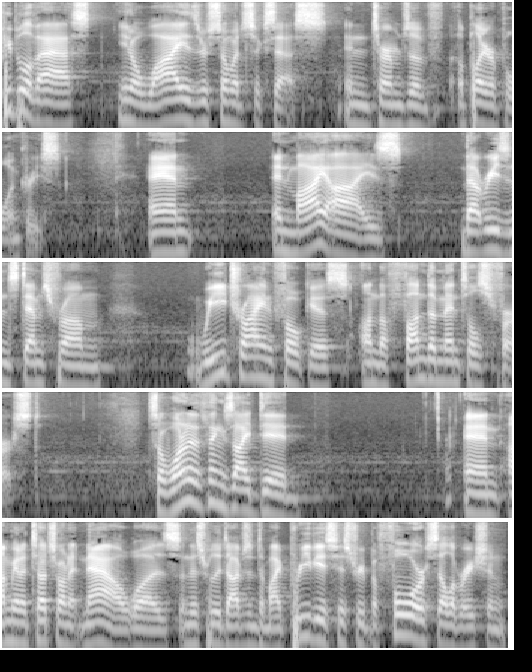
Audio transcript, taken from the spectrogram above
people have asked, you know, why is there so much success in terms of a player pool increase? And in my eyes, that reason stems from we try and focus on the fundamentals first. So, one of the things I did, and I'm going to touch on it now, was, and this really dives into my previous history before celebration.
